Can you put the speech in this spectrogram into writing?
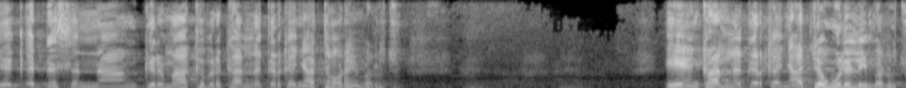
የቅድስናን ግርማ ክብር ካልነገርከኝ አታውራኝ በሉት። ይሄን ካልነገርከኝ አደውልልኝ በሉት።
